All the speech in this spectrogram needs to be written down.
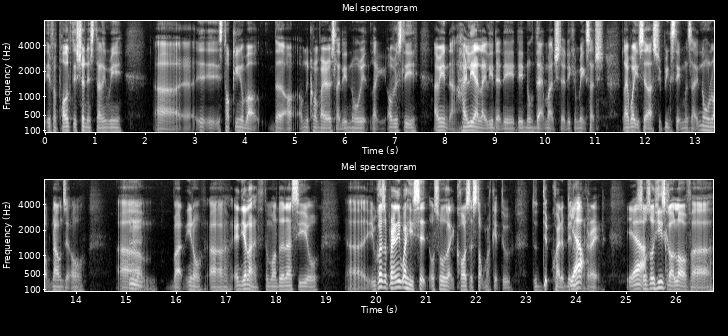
if a politician is telling me, uh, is talking about the O- Omicron virus like they know it, like obviously, I mean, highly unlikely that they they know that much that they can make such like what you said, uh, sweeping statements like no lockdowns at all. Um, but you know, uh, and yeah, the Moderna CEO, uh, because apparently what he said also like caused the stock market to to dip quite a bit, Yeah. right? Yeah. So so he's got a lot of uh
